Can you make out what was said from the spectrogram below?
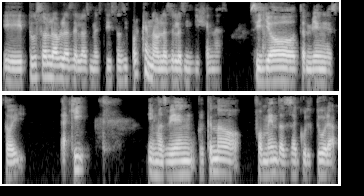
Y tú solo hablas de los mestizos, ¿y por qué no hablas de los indígenas? Si yo también estoy aquí, y más bien, ¿por qué no fomentas esa cultura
